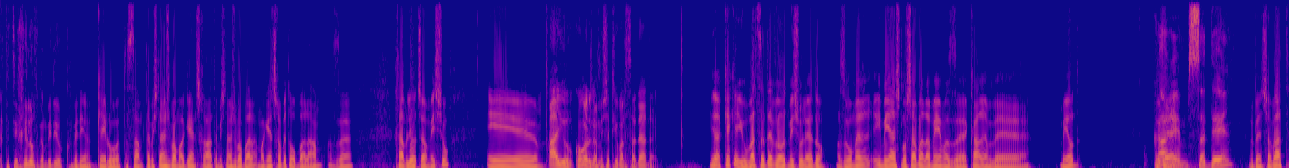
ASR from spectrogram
אתה צריך חילוף גם בדיוק. בדיוק. כאילו, אתה שם, אתה משתמש במגן שלך, אתה משתמש במגן שלך בתור בלם, אז חייב להיות שם מישהו. אה, קודם כל גם יש את יובל שדה עדיין. יא, כן, כן, יובל שדה ועוד מישהו לידו. אז הוא אומר, אם יהיה שלושה בלמים, אז כרם ו... מי עוד? כרם, שדה, ובן שבת?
